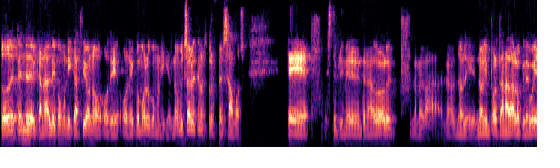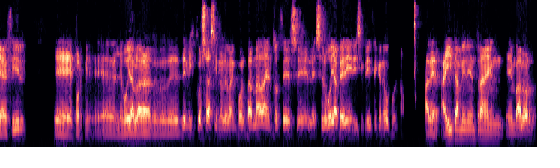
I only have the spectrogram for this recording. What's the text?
todo depende del canal de comunicación o, de, o, de, cómo lo comuniques, ¿no? Muchas veces nosotros pensamos, este primer entrenador no me va, no, le, no le importa nada lo que le voy a decir, eh, porque eh, le voy a hablar de, mis cosas y no le va a importar nada, entonces eh, se lo voy a pedir y si me dice que no, pues no. A ver, ahí también entra en, valor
